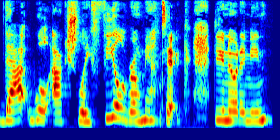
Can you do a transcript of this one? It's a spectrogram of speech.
that will actually feel romantic. Do you know what I mean?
